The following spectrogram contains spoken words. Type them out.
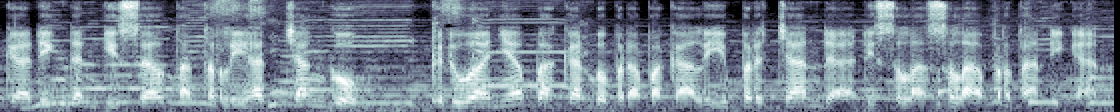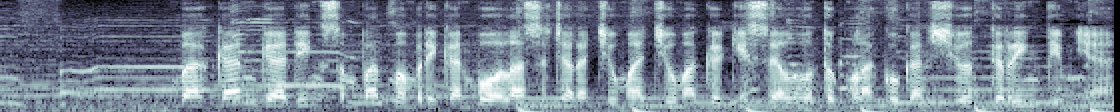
Gading dan Gisel tak terlihat canggung, keduanya bahkan beberapa kali bercanda di sela-sela pertandingan. Bahkan Gading sempat memberikan bola secara cuma-cuma ke Gisel untuk melakukan shoot ke ring timnya,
